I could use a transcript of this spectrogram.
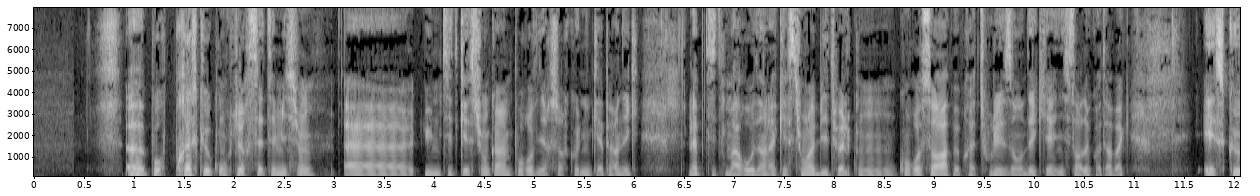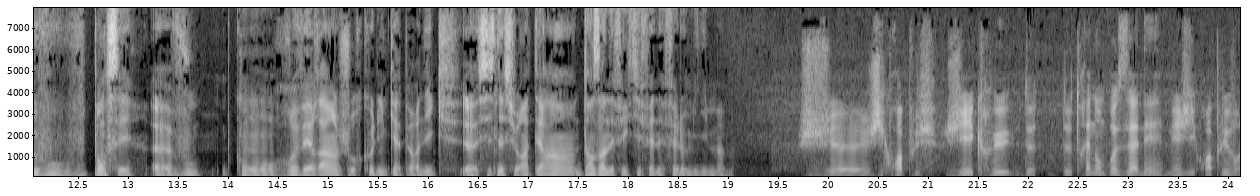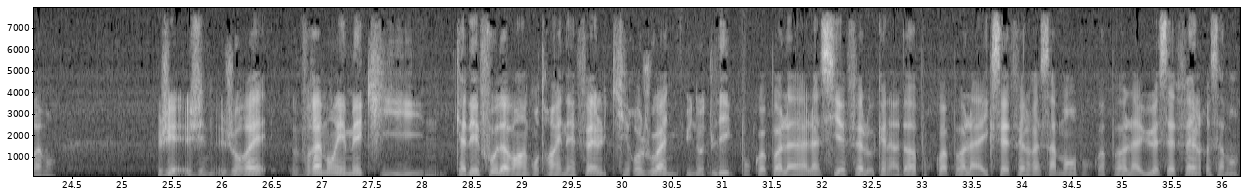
Euh, pour presque conclure cette émission, euh, une petite question quand même pour revenir sur Colin Kaepernick, la petite maraude, dans la question habituelle qu'on ressort à peu près tous les ans dès qu'il y a une histoire de quarterback. Est-ce que vous, pensez, euh, vous, qu'on reverra un jour Colin Kaepernick, euh, si ce n'est sur un terrain, dans un effectif NFL au minimum? J'y crois plus. J'y ai cru de, de, très nombreuses années, mais j'y crois plus vraiment. J'aurais vraiment aimé qu'à défaut d'avoir un contrat NFL, qui rejoigne une autre ligue, pourquoi pas la, la, CFL au Canada, pourquoi pas la XFL récemment, pourquoi pas la USFL récemment,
